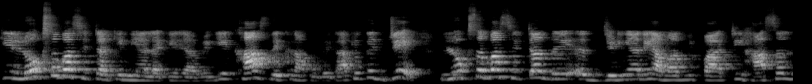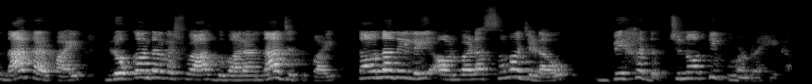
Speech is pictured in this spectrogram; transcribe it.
ਕਿ ਲੋਕ ਸਭਾ ਸੀਟਾਂ ਕਿੰਨੀਆਂ ਲੈ ਕੇ ਜਾਵੇਗੀ, ਇਹ ਖਾਸ ਦੇਖਣਾ ਹੋਵੇਗਾ। ਕਿਉਂਕਿ ਜੇ ਲੋਕ ਸਭਾ ਸੀਟਾਂ ਦੇ ਜਿਹੜੀਆਂ ਨੇ ਆਮ ਆਦਮੀ ਪਾਰਟੀ ਹਾਸਲ ਨਾ ਕਰ ਪਾਈ, ਲੋਕਾਂ ਦਾ ਵਿਸ਼ਵਾਸ ਦੁਬਾਰਾ ਨਾ ਜਿੱਤ ਪਾਈ, ਤਾਂ ਉਹਨਾਂ ਦੇ ਲਈ ਆਉਣ ਵਾਲਾ ਸਮਾਂ ਜਿਹੜਾ ਉਹ ਬੇहद ਚੁਣੌਤੀਪੂਰਨ ਰਹੇਗਾ।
